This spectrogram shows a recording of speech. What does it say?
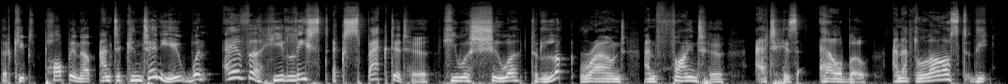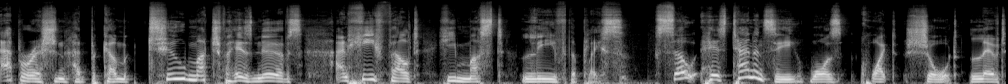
that keeps popping up, and to continue, whenever he least expects suspected her, he was sure to look round and find her at his elbow. And at last, the apparition had become too much for his nerves, and he felt he must leave the place. So his tenancy was quite short lived.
